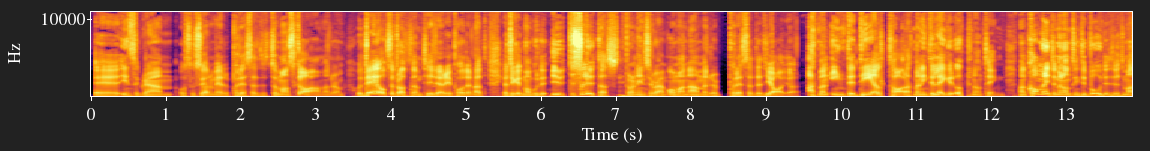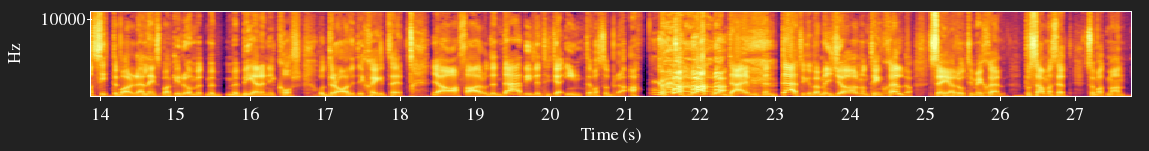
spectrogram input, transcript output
eh, Instagram och sociala medier på det sättet som man ska använda dem. Och Det har jag också pratat om tidigare i podden, att jag tycker att man borde uteslutas från Instagram om man använder det på det sättet jag gör. Att man inte deltar, att man inte lägger upp någonting. Man kommer inte med någonting till bordet, utan man sitter bara där längst bak i rummet med, med benen i kors och drar lite i skägget och säger Ja, Faro, den där bilden tyckte jag inte var så bra. Men, men däremot, den där tycker jag är bra. Men gör någonting själv då, säger jag då till mig själv. På samma sätt som att man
